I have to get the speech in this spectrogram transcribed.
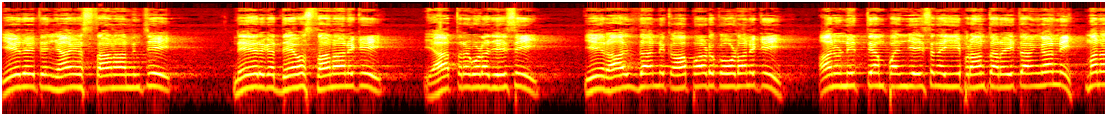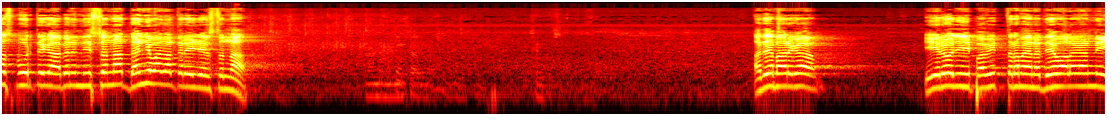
ఏదైతే న్యాయస్థానాన్ని నుంచి నేరుగా దేవస్థానానికి యాత్ర కూడా చేసి ఈ రాజధానిని కాపాడుకోవడానికి అనునిత్యం పనిచేసిన ఈ ప్రాంత రైతాంగాన్ని మనస్ఫూర్తిగా అభినందిస్తున్నా ధన్యవాదాలు తెలియజేస్తున్నా. అదే మారిగా ఈరోజు ఈ పవిత్రమైన దేవాలయాన్ని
